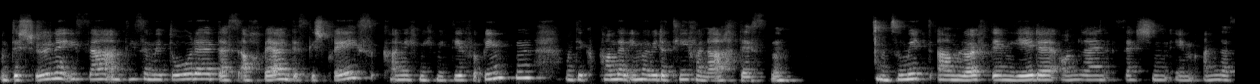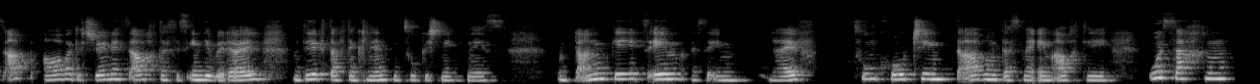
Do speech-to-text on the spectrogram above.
Und das Schöne ist ja an dieser Methode, dass auch während des Gesprächs kann ich mich mit dir verbinden und ich kann dann immer wieder tiefer nachtesten. Und somit ähm, läuft eben jede Online-Session eben anders ab. Aber das Schöne ist auch, dass es individuell und direkt auf den Klienten zugeschnitten ist. Und dann geht es eben, also im Live-Zoom-Coaching, darum, dass man eben auch die Ursachen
